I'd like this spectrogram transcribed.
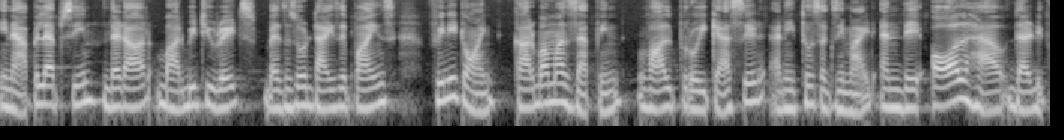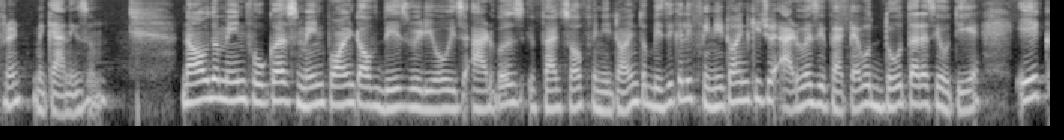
in epilepsy that are barbiturates, benzodiazepines, phenytoin, carbamazepine, valproic acid and ethosuximide and they all have their different mechanism. Now the main focus main point of this video is adverse effects of phenytoin तो बेसिकली फिनिटॉइन की जो एडवर्स इफ़ेक्ट है, वो दो तरह से होती है। एक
